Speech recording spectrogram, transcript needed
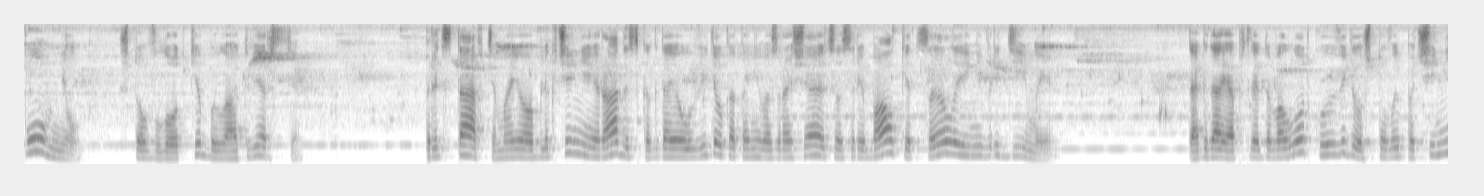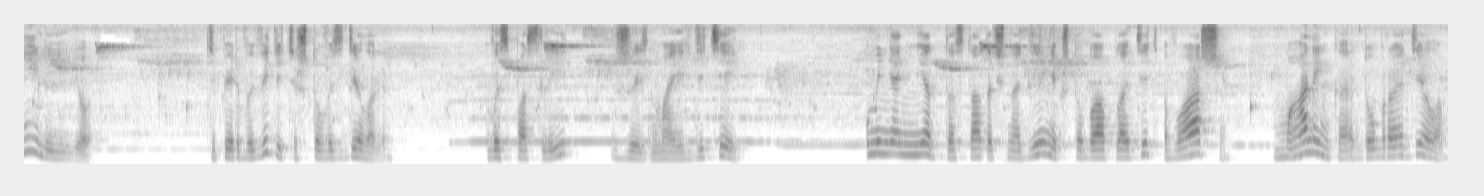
помнил, что в лодке было отверстие. Представьте мое облегчение и радость, когда я увидел, как они возвращаются с рыбалки целые и невредимые. Тогда я обследовал лодку и увидел, что вы починили ее – Теперь вы видите, что вы сделали. Вы спасли жизнь моих детей. У меня нет достаточно денег, чтобы оплатить ваше маленькое доброе дело.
